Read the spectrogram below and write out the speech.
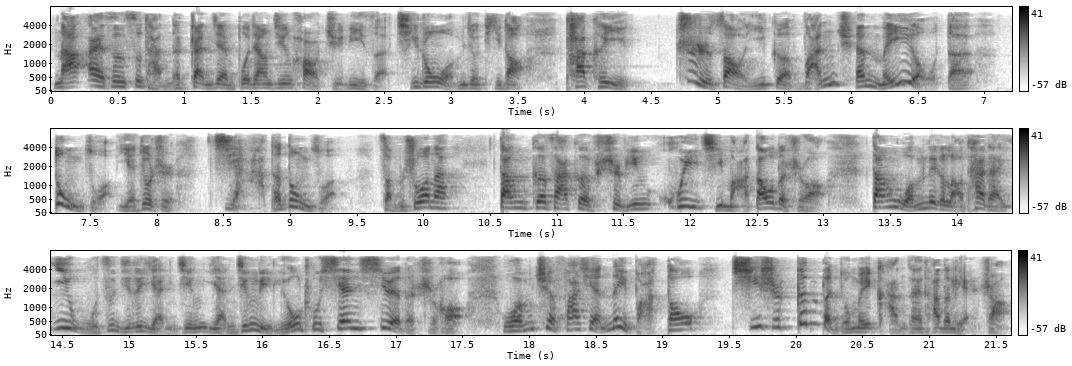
拿爱森斯坦的战舰波将金号举例子，其中我们就提到，它可以制造一个完全没有的动作，也就是假的动作。怎么说呢？当哥萨克士兵挥起马刀的时候，当我们那个老太太一捂自己的眼睛，眼睛里流出鲜血的时候，我们却发现那把刀其实根本就没砍在她的脸上，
